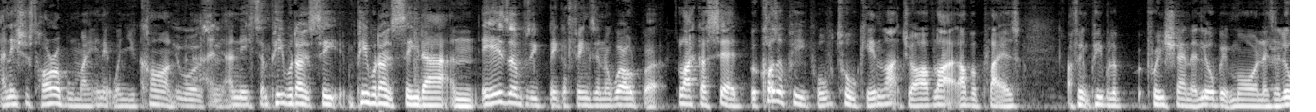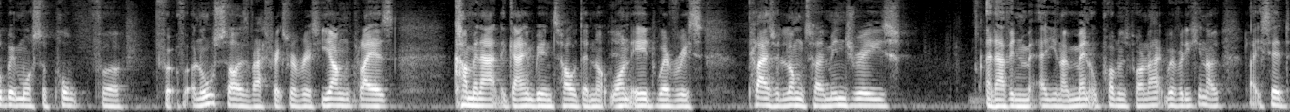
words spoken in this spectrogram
and it's just horrible, mate. In it when you can't. It was, and, yeah. and, it's, and people don't see people don't see that, and it is obviously bigger things in the world. But like I said, because of people talking like Jarv, like other players, I think people are appreciating it a little bit more, and there's a little bit more support for, for, for on all sides of aspects, whether it's young players coming out the game being told they're not wanted, whether it's players with long term injuries and having uh, you know mental problems behind that, whether you know, like you said,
